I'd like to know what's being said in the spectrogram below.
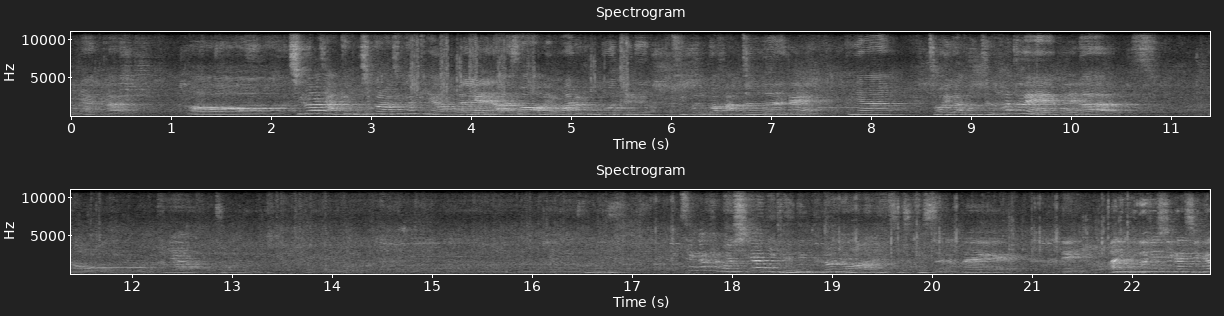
뭐랄까 어 지루하지 않게 보실 거라고 생각해요. 네. 네. 나서 영화를 보고 드는 기분과 감정은 네. 그냥 저희가 던진 화두에 뭔가 어 그냥 좀 음, 생각해볼 시간이 되는 그런 영화가 됐으면 좋겠어요. 네. 네. 아니 고효진 씨가 지금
